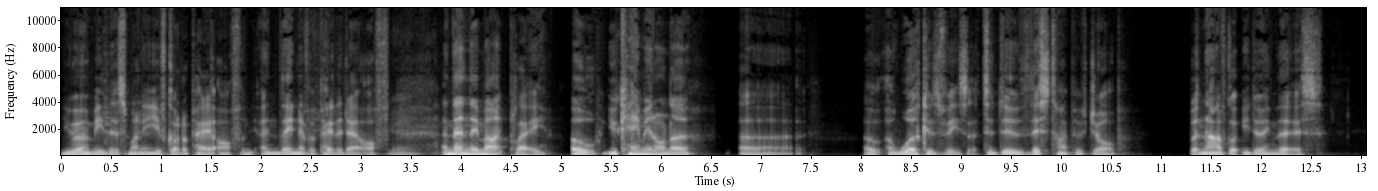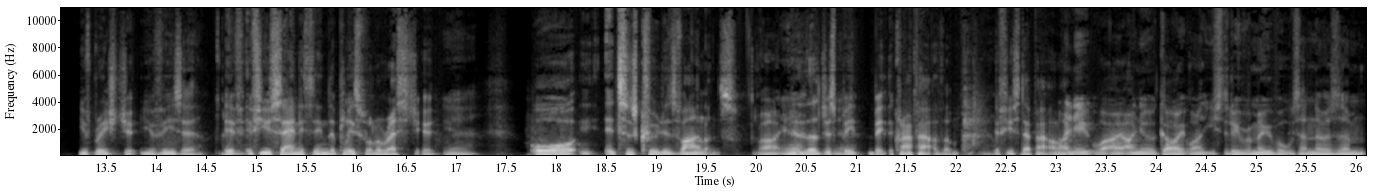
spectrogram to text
you owe me this money you've got to pay it off and, and they never pay the debt off Yeah. and then they might play oh you came in on a uh, a, a worker's visa to do this type of job, but now I've got you doing this. You've breached your, your visa. If if you say anything, the police will arrest you. Yeah. Or it's as crude as violence. Right. You Yeah. know, they'll just yeah. beat beat the crap out of them if you step out of I line. knew well, I, I knew a guy when I used to do removals, and there was um,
